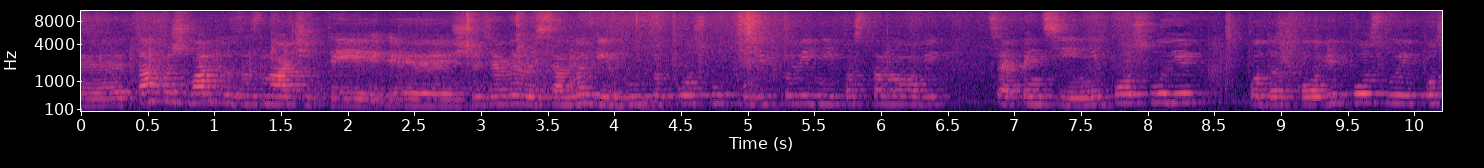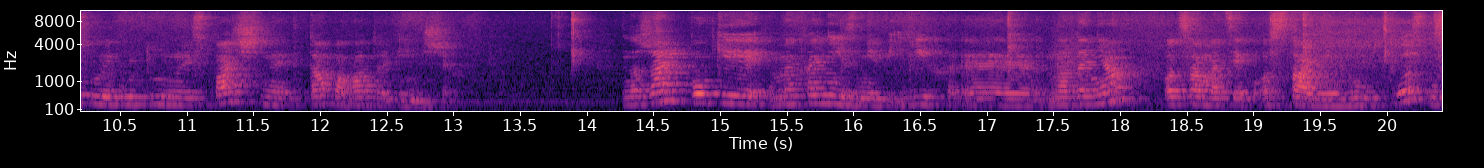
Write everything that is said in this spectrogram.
Е, Також варто зазначити, е, що з'явилися нові групи послуг у відповідній постанові. Це пенсійні послуги, податкові послуги, послуги культурної спадщини та багато інших. На жаль, поки механізмів їх е, надання, от саме цих останніх груп послуг,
